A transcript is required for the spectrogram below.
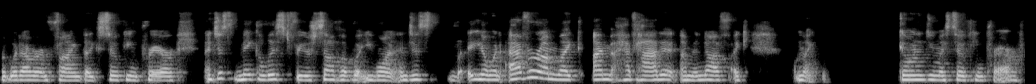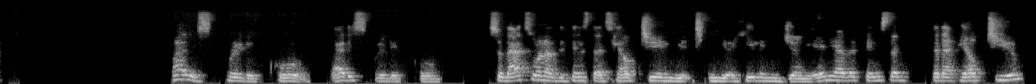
whatever and find like soaking prayer and just make a list for yourself of what you want. And just, you know, whenever I'm like, I'm have had it, I'm enough. Like I'm like going to do my soaking prayer that is pretty cool. That is pretty cool. So that's one of the things that's helped you in your, in your healing journey. Any other things that, that have helped you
